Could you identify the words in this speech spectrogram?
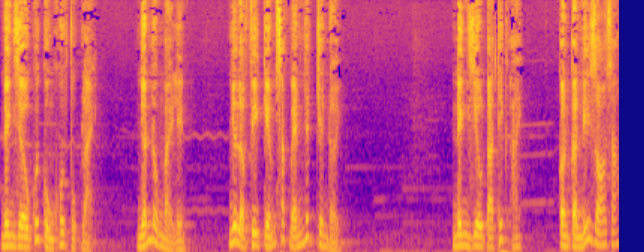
Ninh diều cuối cùng khôi phục lại, Nhấn lông mày lên, Như là phi kiếm sắc bén nhất trên đời. Ninh diều ta thích ai? Còn cần lý do sao?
